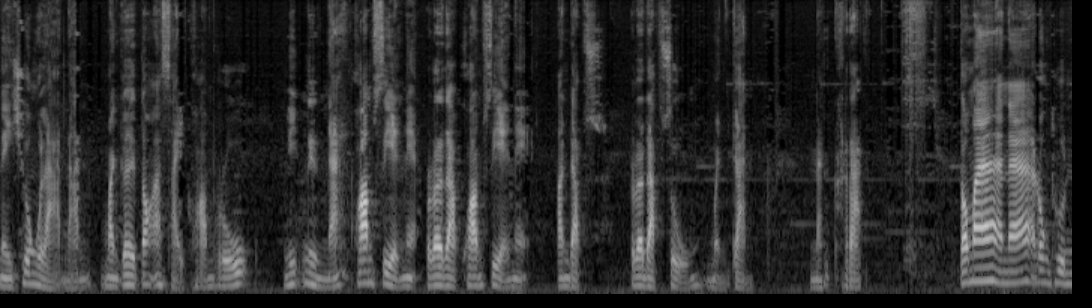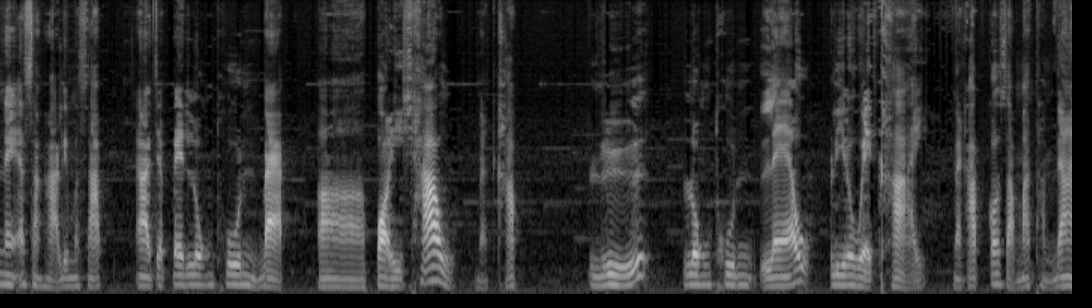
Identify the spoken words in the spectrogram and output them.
ในช่วงเวลานั้น มันก็เลยต้องอาศัยความรู้นิดหนึ่งนะ ความเสี่ยงเนี่ยระดับความเสี่ยงเนี่ยอันดับระดับสูงเหมือนกันนะครับ ต่อมานะลงทุนในอสังหาริมทรัพย์ อาจจะเป็นลงทุนแบบปล่อยเช่านะครับ หรือลงทุนแล้วรีโนเวทขายนะครับ ก็สามารถทำได้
